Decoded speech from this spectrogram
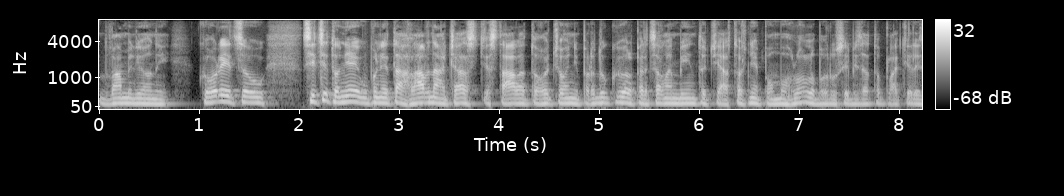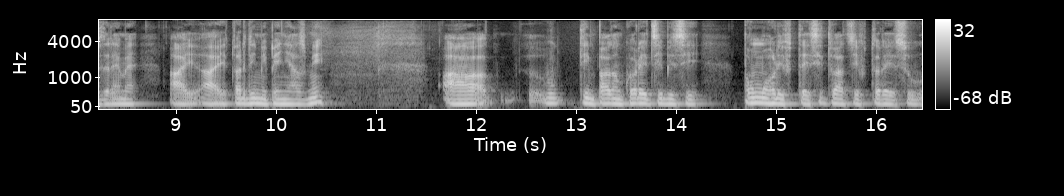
2 milióny Korejcov. Sice to nie je úplne tá hlavná časť stále toho, čo oni produkujú, ale predsa len by im to čiastočne pomohlo, lebo Rusi by za to platili zrejme aj, aj tvrdými peniazmi. A tým pádom Korejci by si pomohli v tej situácii, v ktorej sú.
